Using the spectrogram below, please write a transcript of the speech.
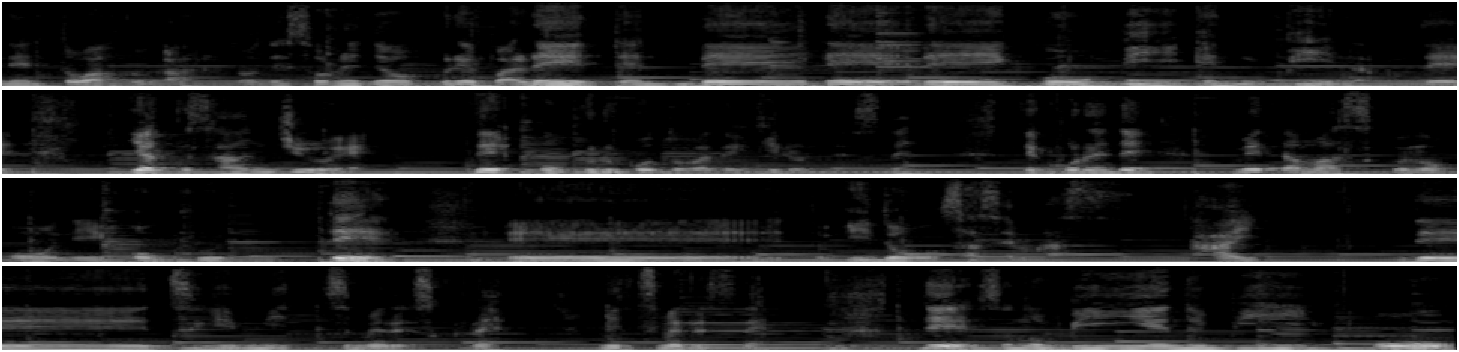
ネットワークがあるので、それで送れば 0.0005BNB なので、約30円で送ることができるんですね。で、これで MetaMask の方に送って、えー、と移動させます。はい。で、次3つ目ですかね。3つ目ですね。で、その BNB を、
